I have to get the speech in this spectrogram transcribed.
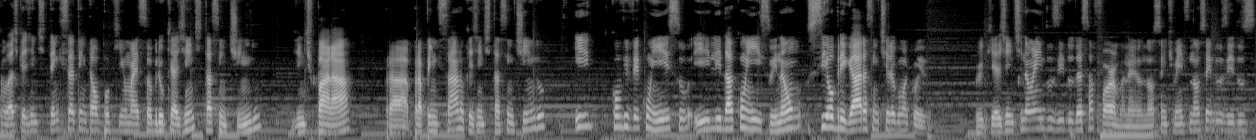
eu acho que a gente tem que se atentar um pouquinho mais sobre o que a gente está sentindo, a gente parar para pensar no que a gente está sentindo e conviver com isso e lidar com isso e não se obrigar a sentir alguma coisa. Porque a gente não é induzido dessa forma, né? Os nossos sentimentos não são induzidos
